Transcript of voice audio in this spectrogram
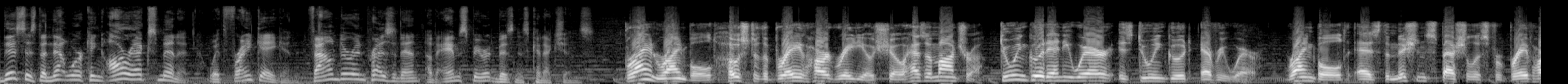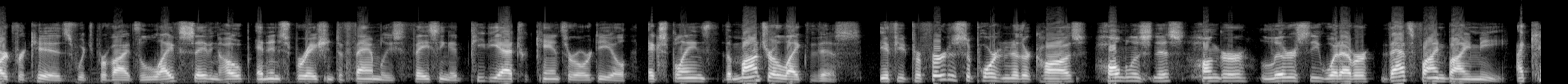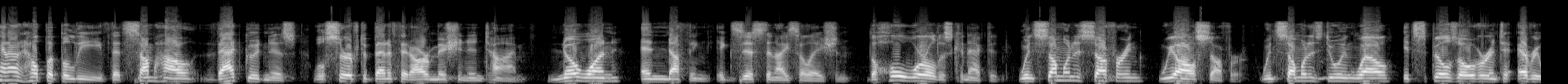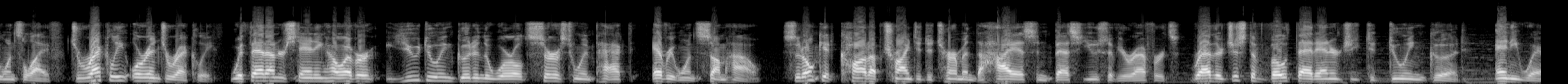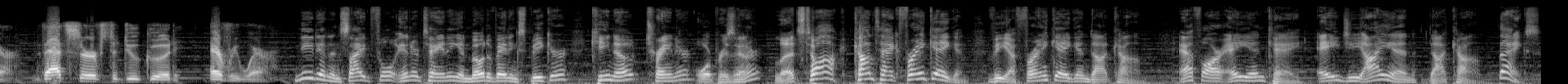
This is the Networking RX Minute with Frank Agin, founder and president of AmSpirit Business Connections. Brian Reinbold, host of the Brave radio show, has a mantra Doing good anywhere is doing good everywhere. Reinbold, as the mission specialist for Braveheart for Kids, which provides life saving hope and inspiration to families facing a pediatric cancer ordeal, explains the mantra like this if you'd prefer to support another cause, homelessness, hunger, literacy, whatever, that's fine by me. I cannot help but believe that somehow that goodness will serve to benefit our mission in time. No one and nothing exists in isolation. The whole world is connected. When someone is suffering, we all suffer. When someone is doing well, it spills over into everyone's life, directly or indirectly. With that understanding, however, you doing good in the world serves to impact everyone somehow. So don't get caught up trying to determine the highest and best use of your efforts. Rather, just devote that energy to doing good anywhere. That serves to do good everywhere. Need an insightful, entertaining, and motivating speaker, keynote, trainer, or presenter? Let's talk. Contact Frank Agin via frankagin.com. F R A N K A G I N.com. Thanks.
